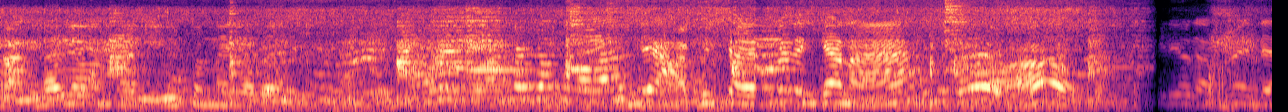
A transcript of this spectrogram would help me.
సంగానే ఉన్నా లీవ్స్ ఉన్నాయి కదా. ఆఫీస్ చదవట్లేదు ఇంకానా? వీడియో తప్పండి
